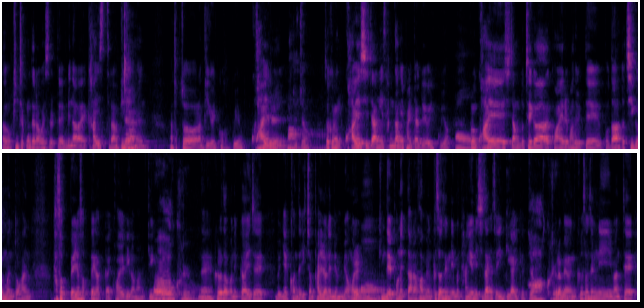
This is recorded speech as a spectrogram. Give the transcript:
어, 김책공대라고 했을 때 우리나라의 카이스트랑 비교하면 적절한 비교일 것 같고요. 과외를 아. 해주죠. 그래서 그런 과외 시장이 상당히 발달되어 있고요. 어. 그런 과외 시장도 제가 과외를 받을 때보다 또 지금은 또한 다섯 배, 여섯 배 가까이 과외비가 많이 뛰고 어, 그래요. 네 그러다 보니까 이제 예컨대 2008년에 몇 명을 어. 김대에 보냈다라고 하면 그 선생님은 당연히 시장에서 인기가 있겠죠. 아, 그래요? 그러면 그 선생님한테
